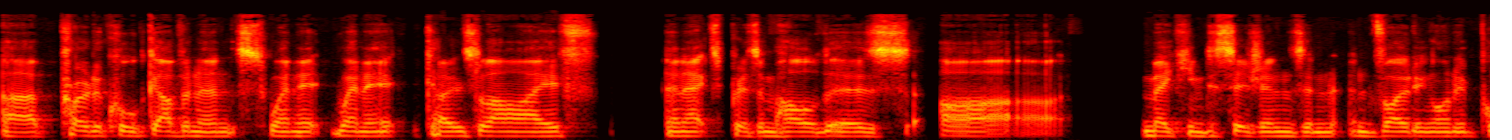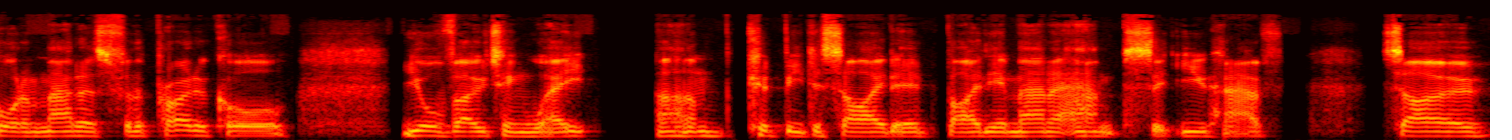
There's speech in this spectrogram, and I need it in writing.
uh, protocol governance when it when it goes live, and X Prism holders are making decisions and, and voting on important matters for the protocol. Your voting weight um, could be decided by the amount of amps that you have. So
